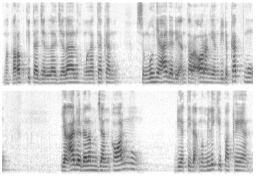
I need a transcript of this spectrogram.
Maka Rabb kita Jalla Jalaluh mengatakan, sungguhnya ada di antara orang yang di dekatmu, yang ada dalam jangkauanmu, dia tidak memiliki pakaian,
